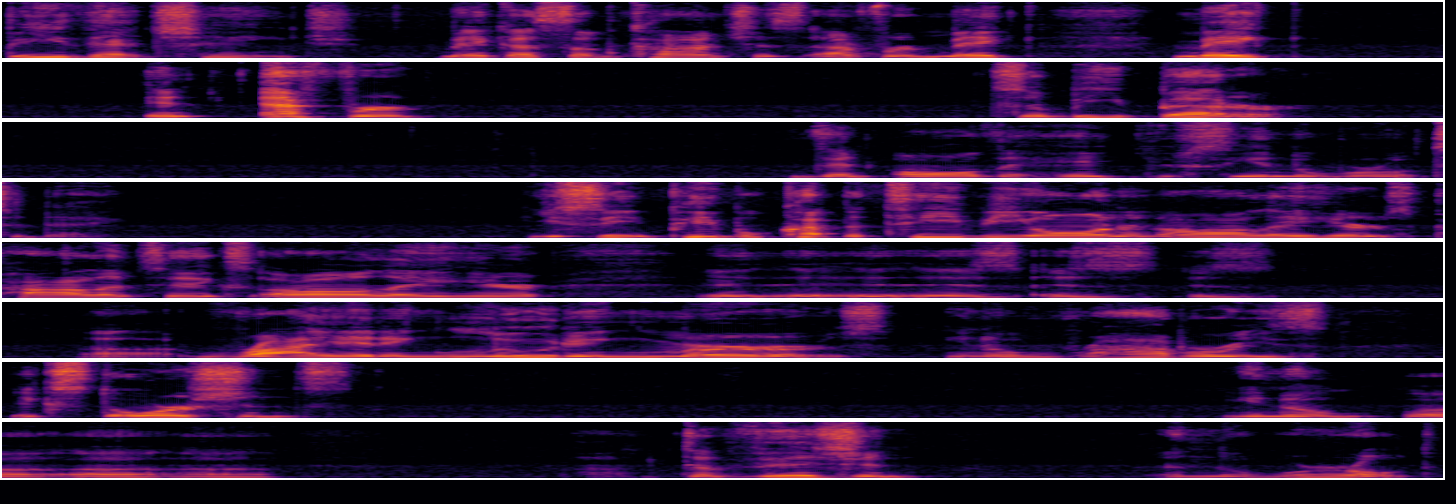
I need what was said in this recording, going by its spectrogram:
Be that change. Make a subconscious effort. Make make an effort to be better than all the hate you see in the world today. You see, people cut the TV on, and all they hear is politics. All they hear is is is, is uh, rioting, looting, murders. You know, robberies, extortions. You know, uh, uh, uh, division in the world,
